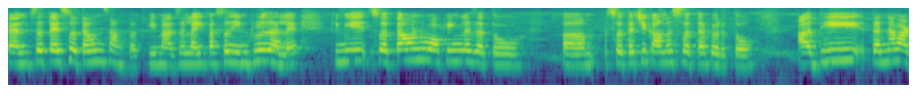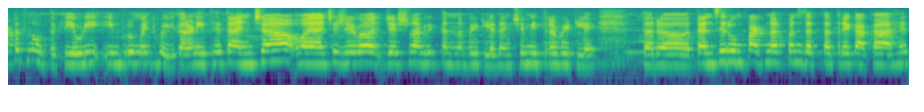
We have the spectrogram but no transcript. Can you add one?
त्यांचं ते स्वतःहून सांगतात की माझं लाईफ असं इम्प्रूव्ह झालं आहे की मी स्वतःहून वॉकिंगला जातो. स्वतःची कामं स्वतः करतो. आधी त्यांना वाटत नव्हतं की एवढी इम्प्रूव्हमेंट होईल. कारण इथे त्यांच्या वयाचे जेव्हा ज्येष्ठ नागरिक त्यांना भेटले त्यांचे मित्र भेटले तर त्यांचे रूम पार्टनर पण दत्तात्रय काका आहेत.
